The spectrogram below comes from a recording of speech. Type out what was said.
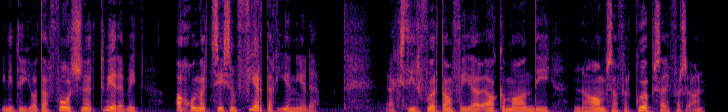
en die Toyota Fortuner tweede met 846 eenhede. Ek stuur voortaan vir jou elke maand die naamsa verkoopsyfers aan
